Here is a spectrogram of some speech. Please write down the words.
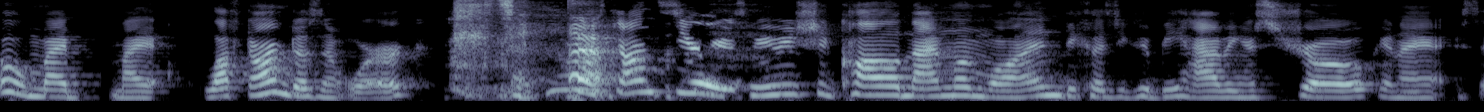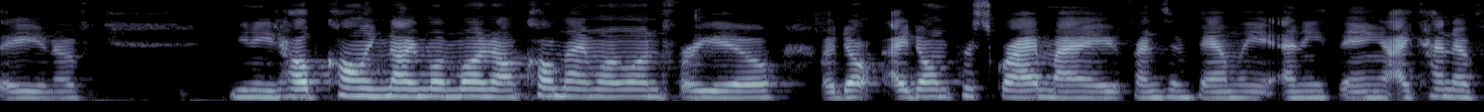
oh my my left arm doesn't work sounds serious maybe you should call 911 because you could be having a stroke and i say you know if you need help calling 911 i'll call 911 for you i don't i don't prescribe my friends and family anything i kind of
